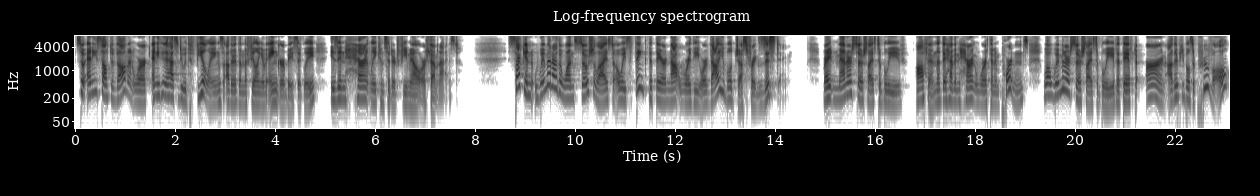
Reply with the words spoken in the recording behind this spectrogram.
So any self development work, anything that has to do with feelings other than the feeling of anger, basically, is inherently considered female or feminized. Second, women are the ones socialized to always think that they are not worthy or valuable just for existing, right? Men are socialized to believe often that they have inherent worth and importance, while women are socialized to believe that they have to earn other people's approval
